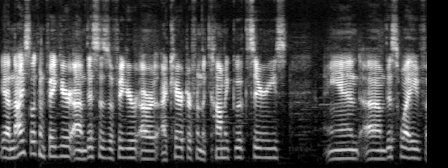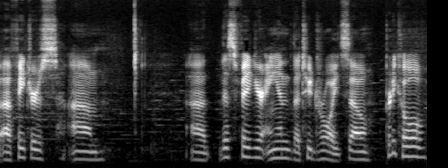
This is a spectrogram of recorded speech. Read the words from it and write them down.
Yeah, nice looking figure. Um, this is a figure or a character from the comic book series, and um, this wave uh, features um, uh, this figure and the two droids. So pretty cool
